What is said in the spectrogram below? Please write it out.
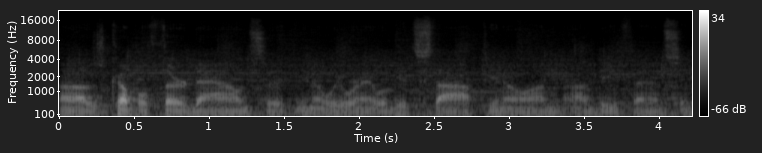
uh, there was a couple third downs that you know we weren't able to get stopped, you know, on, on defense, and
